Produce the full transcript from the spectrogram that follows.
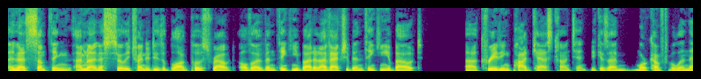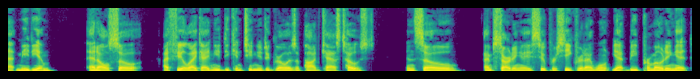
And that's something I'm not necessarily trying to do the blog post route, although I've been thinking about it. I've actually been thinking about uh, creating podcast content because I'm more comfortable in that medium. And also, I feel like I need to continue to grow as a podcast host. And so I'm starting a super secret, I won't yet be promoting it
